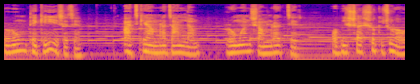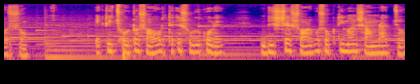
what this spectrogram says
রোম থেকেই এসেছে। আজকে আমরা জানলাম রোমান সাম্রাজ্যের অবিশ্বাস্য কিছু রহস্য। একটি ছোট শহর থেকে শুরু করে বিশ্বের সর্বশক্তিমান সাম্রাজ্য,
